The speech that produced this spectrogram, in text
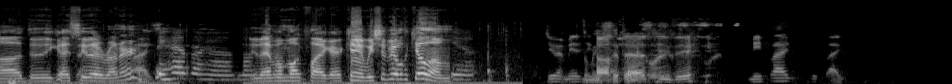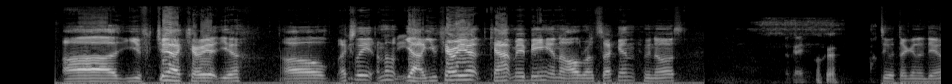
uh, do you guys see their runner? They have a uh, monk. Do they have a runner. monk flagger? Okay, we should be able to kill them. Yeah. Do you want me to take Let me Oh, sit that's easy. me flag? Who flag? Uh, you yeah, carry it. You. I'll actually. I don't. Yeah, you carry it, cat maybe, and I'll run second. Who knows? Okay. Okay. See what they're gonna do.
